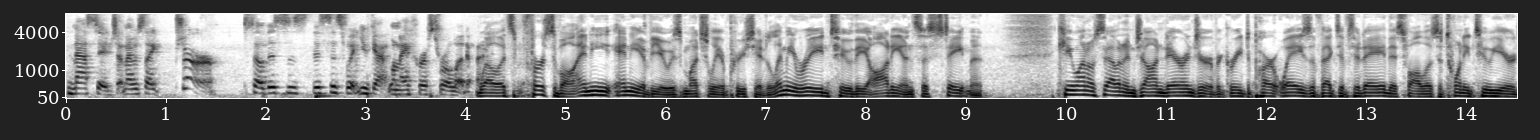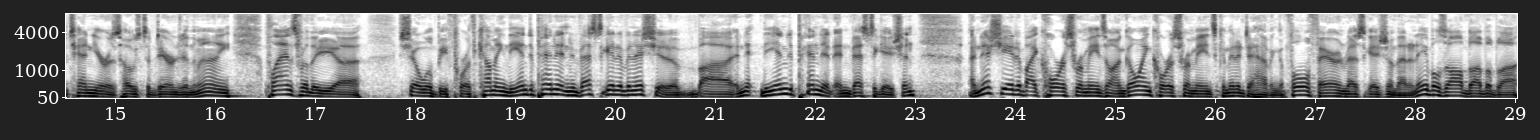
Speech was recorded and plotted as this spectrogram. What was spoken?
message, and I was like, sure. So this is this is what you get when I first roll out of bed. Well, it's first of all, any any of you is muchly appreciated. Let me read to the audience a statement. Q107 and John Derringer have agreed to part ways effective today. This follows a 22 year tenure as host of Derringer in the Morning. Plans for the uh, show will be forthcoming. The independent investigative initiative, uh, the independent investigation initiated by Corus remains ongoing. Corus remains committed to having a full, fair investigation that enables all blah, blah, blah.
